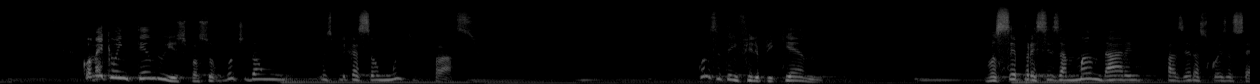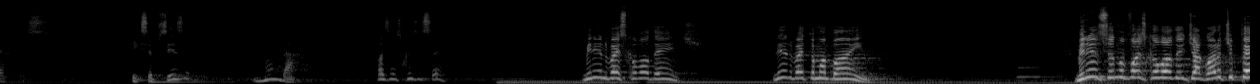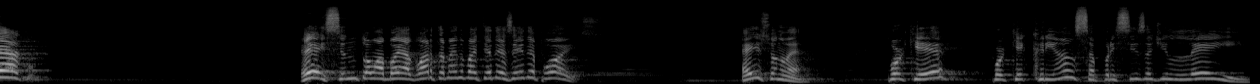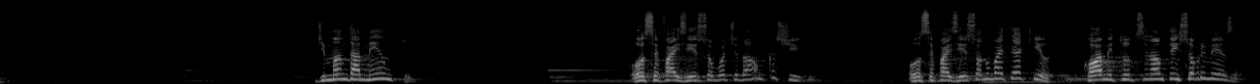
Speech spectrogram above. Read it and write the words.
Como é que eu entendo isso, pastor? Vou te dar um, uma explicação muito fácil. Quando você tem filho pequeno, você precisa mandar ele fazer as coisas certas. O que, que você precisa? Mandar. Fazer as coisas certas. Menino vai escovar o dente. Menino vai tomar banho. Menino, se não for escovar o dente agora, eu te pego. Ei, se não tomar banho agora, também não vai ter desenho depois. É isso ou não é? Por quê? Porque criança precisa de lei, de mandamento. Ou você faz isso, eu vou te dar um castigo. Ou você faz isso, ou não vai ter aquilo. Come tudo, senão não tem sobremesa.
